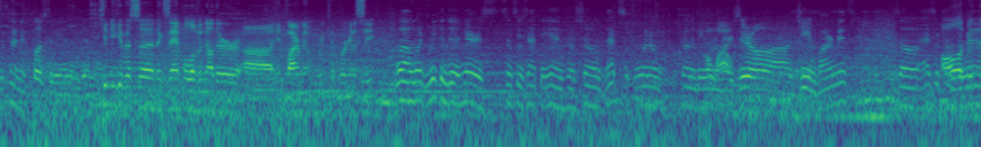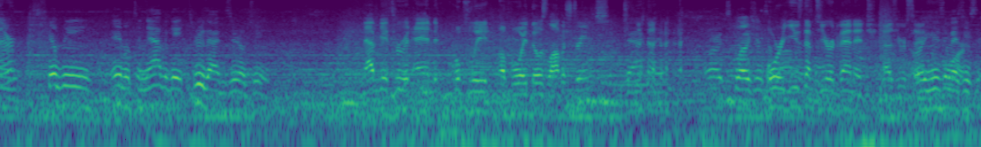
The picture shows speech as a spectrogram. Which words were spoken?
We're kind of close to the end of the demo. can you give us an example of another uh, environment we can, we're going to see Well, what we can do here is, since he's at the end, he'll show that's one of going to be one Oh, wow. of our zero uh, G environments. So as it comes All up in there? he'll be able to navigate through that zero G. navigate through it and hopefully avoid those lava streams Exactly. or explosions. or use them to your advantage as you were saying. Or use them before. as you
